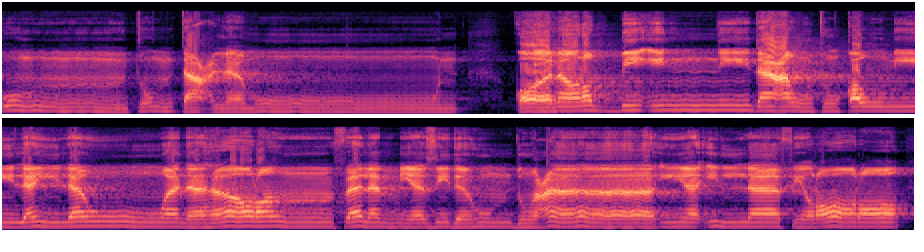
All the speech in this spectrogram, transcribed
كنتم تعلمون قال رب اني دعوت قومي ليلا ونهارا فلم يزدهم دعائي الا فرارا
